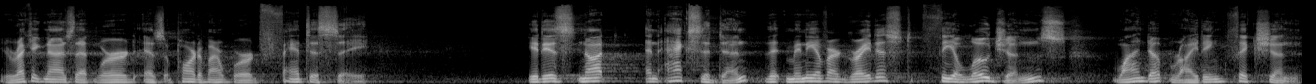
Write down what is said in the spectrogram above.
You recognize that word as a part of our word fantasy. It is not an accident that many of our greatest theologians wind up writing fiction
